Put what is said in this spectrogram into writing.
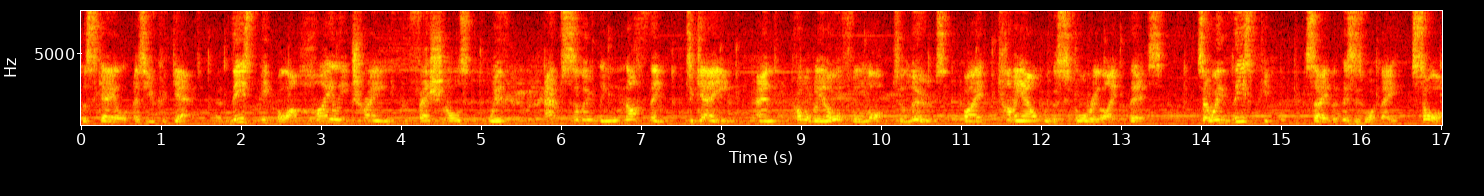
the scale as you could get. These people are highly trained professionals with absolutely nothing to gain and probably an awful lot to lose by coming out with a story like this. So when these people say that this is what they saw,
